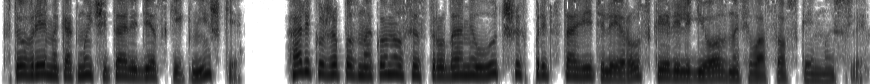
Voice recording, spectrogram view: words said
В то время, как мы читали детские книжки, Алик уже познакомился с трудами лучших представителей русской религиозно-философской мысли.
